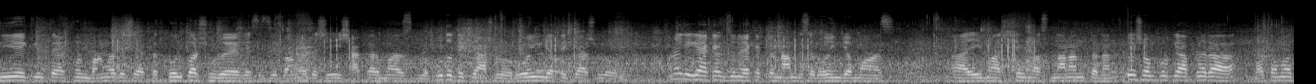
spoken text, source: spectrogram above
নিয়ে কিন্তু এখন বাংলাদেশে একটা তোলপাড় শুরু হয়ে গেছে, যে বাংলাদেশে এই শাকার মাছগুলো কোথা থেকে আসলো, রোহিঙ্গা থেকে আসলো? অনেকে এক একজন এক একটা নাম দিয়েছে রোহিঙ্গা মাছ এই মাছ, সেই মাছ, নানান তানান। এই সম্পর্কে আপনারা মতামত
